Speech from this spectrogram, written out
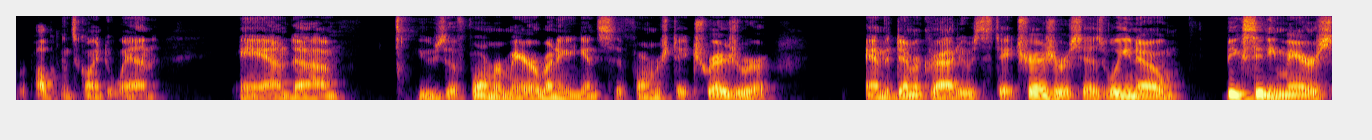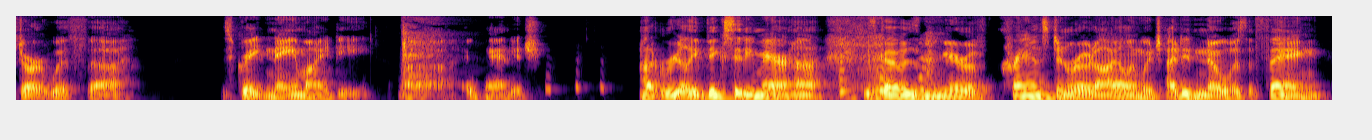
Republicans going to win, and uh, who's a former mayor running against the former state treasurer, and the Democrat who's the state treasurer says, well, you know, big city mayors start with uh, this great name ID uh, advantage. Uh, really, big city mayor, huh? This guy was the mayor of Cranston, Rhode Island, which I didn't know was a thing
